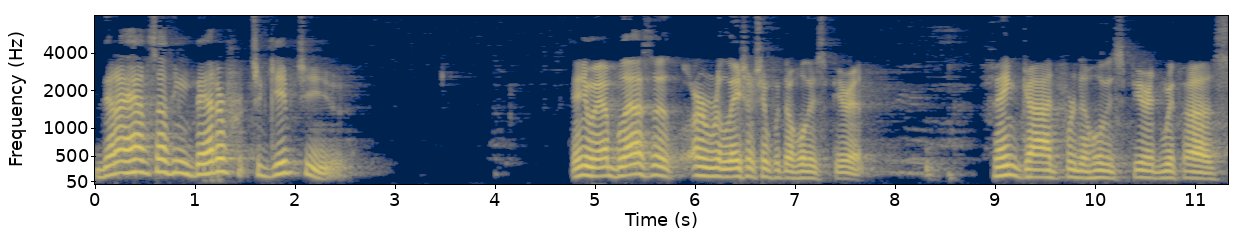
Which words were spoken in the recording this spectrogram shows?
then I have something better for, to give to you. Anyway, I bless our relationship with the Holy Spirit. Thank God for the Holy Spirit with us,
